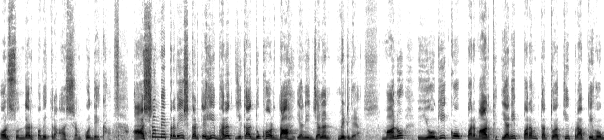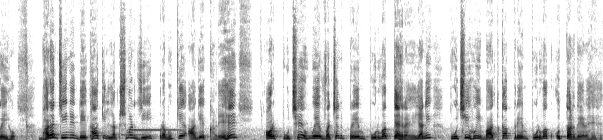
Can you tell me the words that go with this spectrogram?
और सुंदर पवित्र आश्रम को देखा। आश्रम में प्रवेश करते ही भरत जी का दुख और दाह यानी जलन मिट गया। मानो योगी को परमार्थ यानी परम तत्व की प्राप्ति हो गई हो। भरत जी ने देखा कि लक्ष्मण जी प्रभु के आगे खड़े हैं और पूछे हुए वचन प्रेम पूर्वक कह रहे हैं, यानी पूछी हुई बात का प्रेम पूर्वक उत्तर दे रहे हैं।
